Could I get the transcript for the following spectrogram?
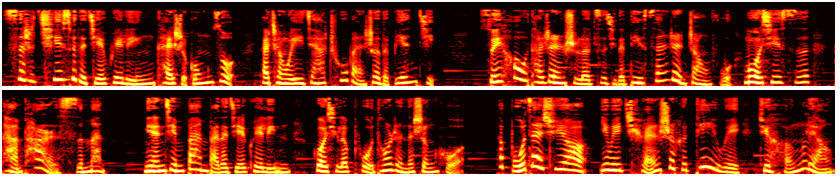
四十七岁的杰奎琳开始工作，她成为一家出版社的编辑。随后，她认识了自己的第三任丈夫莫西斯·坦帕尔斯曼。年近半百的杰奎琳过起了普通人的生活。他不再需要因为权势和地位去衡量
